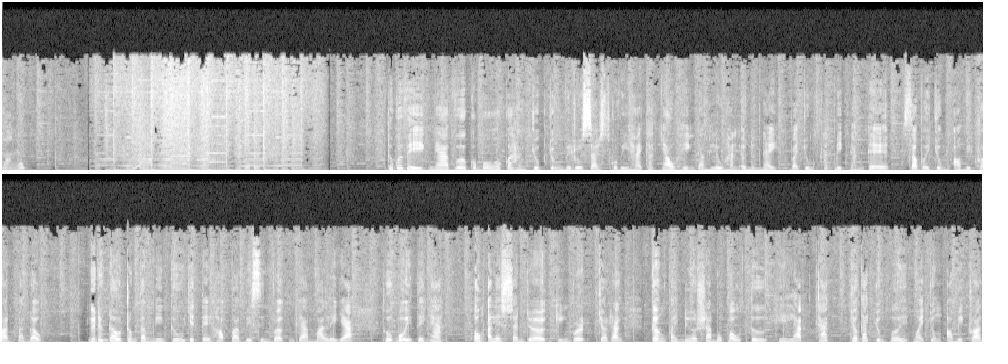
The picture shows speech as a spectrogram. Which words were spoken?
ngoạn mục. Thưa quý vị, Nga vừa công bố có hàng chục chủng virus SARS-CoV-2 khác nhau hiện đang lưu hành ở nước này và chúng khác biệt đáng kể so với chủng Omicron ban đầu. Người đứng đầu Trung tâm Nghiên cứu Dịch tễ học và Vi sinh vật Gamaleya thuộc Bộ Y tế Nga, ông Alexander Ginberg cho rằng cần phải đưa ra một mẫu tự Hy Lạp khác cho các chủng mới ngoài chủng Omicron.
